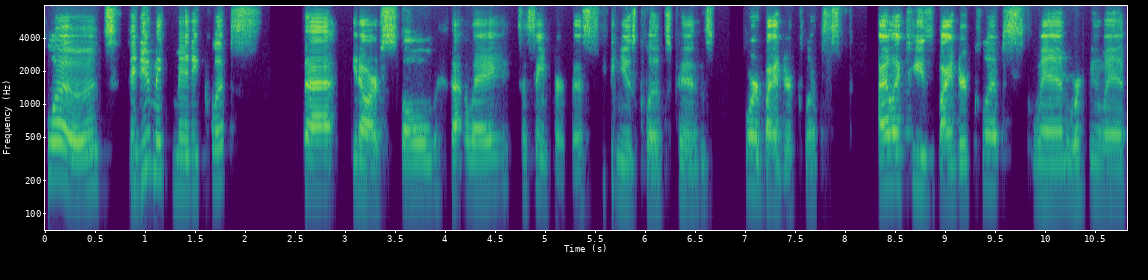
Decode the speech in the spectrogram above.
clothes, they do make mini clips that you know are sold that way. It's the same purpose. You can use clothespins or binder clips. I like to use binder clips when working with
